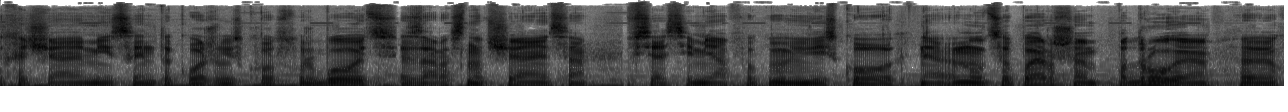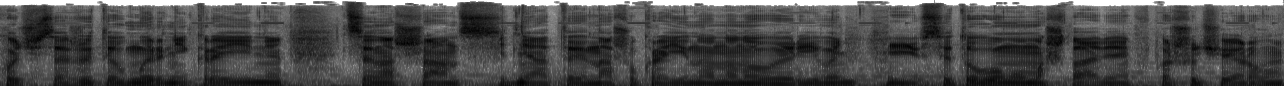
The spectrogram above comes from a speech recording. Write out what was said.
Хоча мій син також військовослужбовець, зараз навчається. Вся сім'я військових. Е, Ну, це перше. По-друге, хочеться жити в мирній країні. Це наш шанс підняти нашу країну на новий рівень і в світовому масштабі, в першу чергу.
